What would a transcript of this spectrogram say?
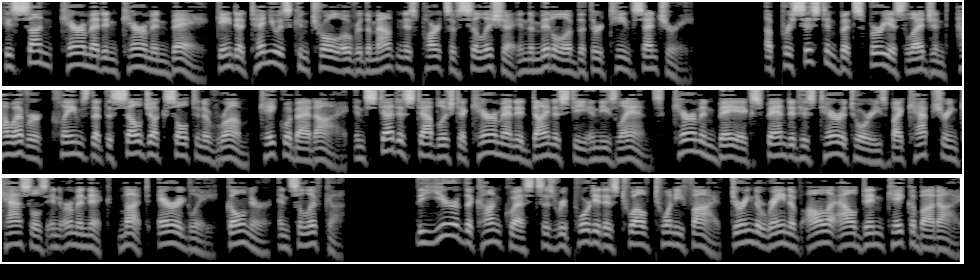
His son, Karameddin Karaman Bey, gained a tenuous control over the mountainous parts of Cilicia in the middle of the 13th century. A persistent but spurious legend, however, claims that the Seljuk Sultan of Rum, Kayqubad I, instead established a Karamanid dynasty in these lands. Karaman Bey expanded his territories by capturing castles in Ermenek, Mut, Ereğli, Gulnar, and Silifke. The year of the conquests is reported as 1225, during the reign of Ala al-Din Kayqubad I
